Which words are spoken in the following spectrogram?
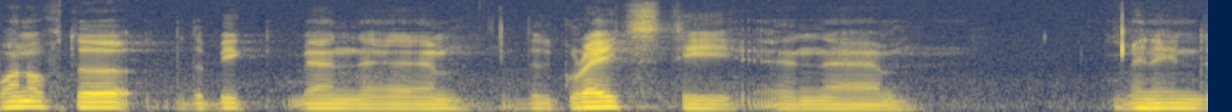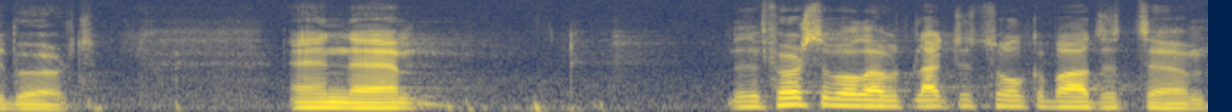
one of the, the big and um, the great city in, um, in, in, the world. And um, the, first of all, I would like to talk about it, um,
